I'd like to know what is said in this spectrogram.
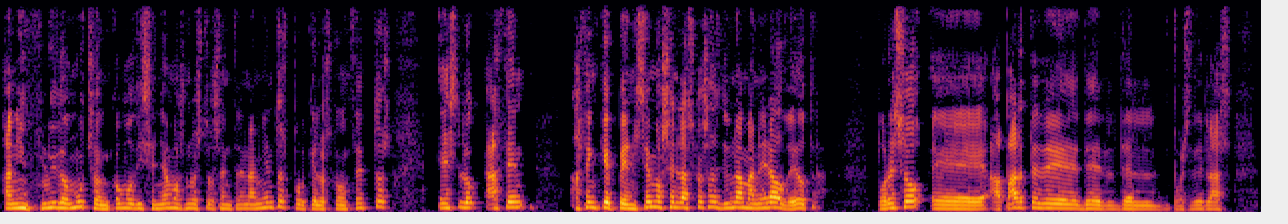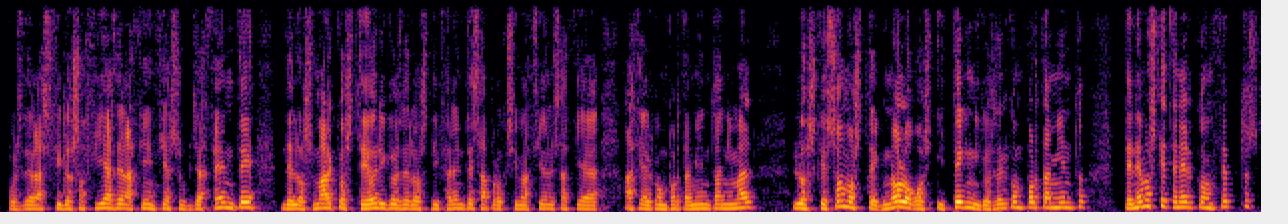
han influido mucho en cómo diseñamos nuestros entrenamientos, porque los conceptos es lo, hacen hacen que pensemos en las cosas de una manera o de otra. Por eso, eh, aparte de, pues pues de las filosofías de la ciencia subyacente, de los marcos teóricos de las diferentes aproximaciones hacia el comportamiento animal, los que somos tecnólogos y técnicos del comportamiento, tenemos que tener conceptos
